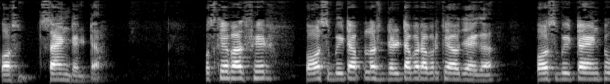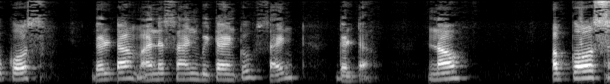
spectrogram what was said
cos sine delta उसके बाद फिर कॉस बीटा प्लस डेल्टा बराबर क्या हो जाएगा? Cos beta into cos delta minus sine beta into sine delta now अब कॉस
